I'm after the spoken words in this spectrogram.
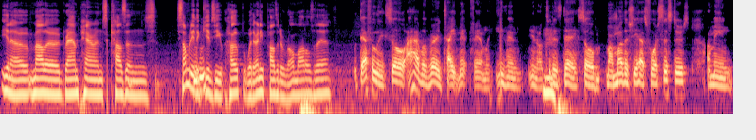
you know, mother, grandparents, cousins, somebody mm-hmm. that gives you hope? Were there any positive role models there? Definitely. So I have a very tight knit family, even, you know, to mm. this day. So my mother, she has four sisters. I mean,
